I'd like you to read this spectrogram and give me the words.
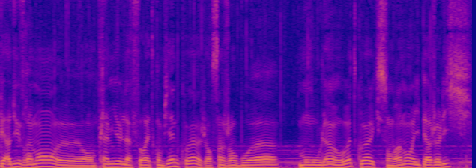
perdus vraiment euh, en plein milieu de la forêt de Compiègne, quoi, genre Saint-Jean-Bois, Montmoulin ou autre, quoi, qui sont vraiment hyper jolis.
